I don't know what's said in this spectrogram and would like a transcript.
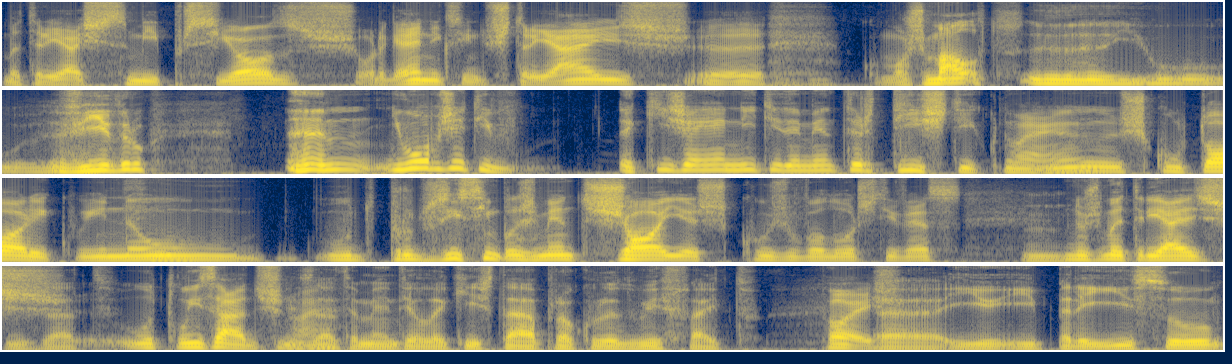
materiais semi-preciosos, orgânicos, industriais, uh, como o esmalte uh, e o vidro. Um, e o objetivo aqui já é nitidamente artístico, não é? Uhum. Escultórico e não Sim. o de produzir simplesmente joias cujo valor estivesse hum. nos materiais Exato. utilizados. Não é? Exatamente, ele aqui está à procura do efeito. Pois. Uh, e, e, para isso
